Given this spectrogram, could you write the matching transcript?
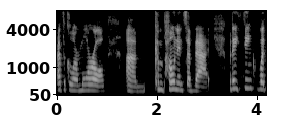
ethical or moral um, components of that, but I think what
